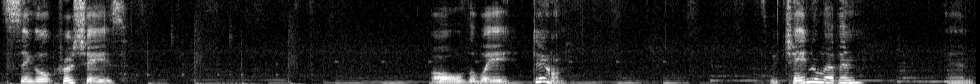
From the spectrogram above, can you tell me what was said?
single crochets all the way down. So we chain 11 and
